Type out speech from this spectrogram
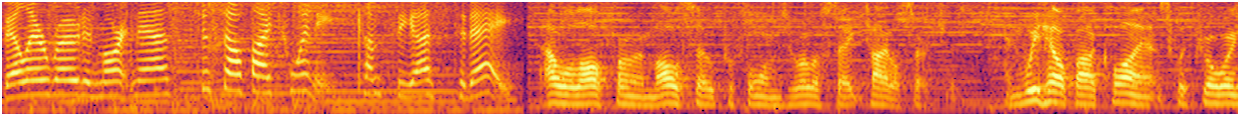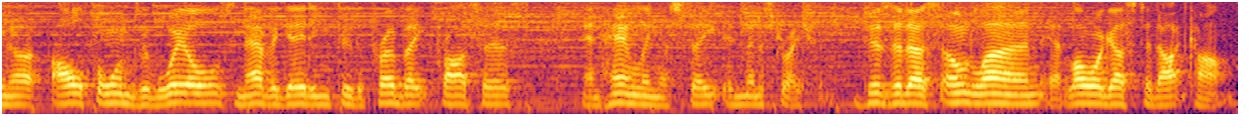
Bel Air Road in Martinez, just off I-20. Come see us today. Our law firm also performs real estate title searches. And we help our clients with drawing up all forms of wills, navigating through the probate process, and handling estate administration. Visit us online at lawaugusta.com.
